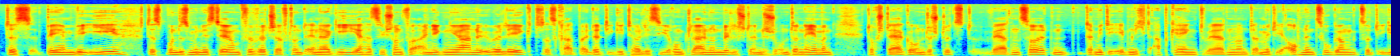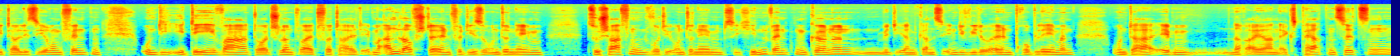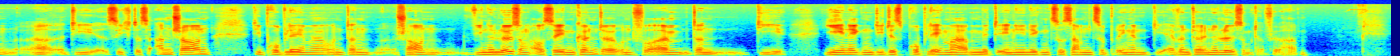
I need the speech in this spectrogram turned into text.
Das BMWI, das Bundesministerium für Wirtschaft und Energie, hat sich schon vor einigen Jahren überlegt, dass gerade bei der Digitalisierung kleine und mittelständische Unternehmen doch stärker unterstützt werden sollten, damit die eben nicht abgehängt werden und damit die auch einen Zugang zur Digitalisierung finden. Und die Idee war, deutschlandweit verteilt eben Anlaufstellen für diese Unternehmen zu schaffen, wo die Unternehmen sich hinwenden können mit ihren ganz individuellen Problemen und da eben eine Reihe an Experten sitzen, äh, die sich das anschauen die Probleme und dann schauen, wie eine Lösung aussehen könnte und vor allem dann diejenigen, die das Problem haben, mit denjenigen zusammenzubringen, die eventuell eine Lösung dafür haben.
